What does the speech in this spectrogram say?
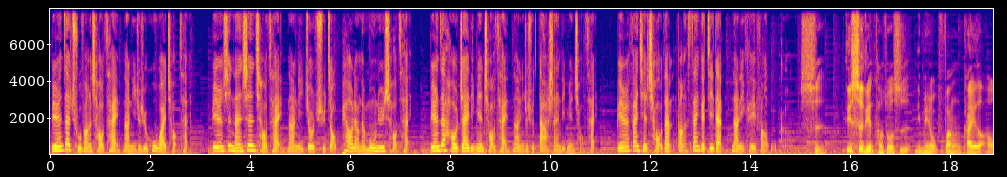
别人在厨房炒菜，那你就去户外炒菜；别人是男生炒菜，那你就去找漂亮的母女炒菜。别人在豪宅里面炒菜，那你就去大山里面炒菜。别人番茄炒蛋放三个鸡蛋，那你可以放五个。是。第四点，他说是你没有放开了哈。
